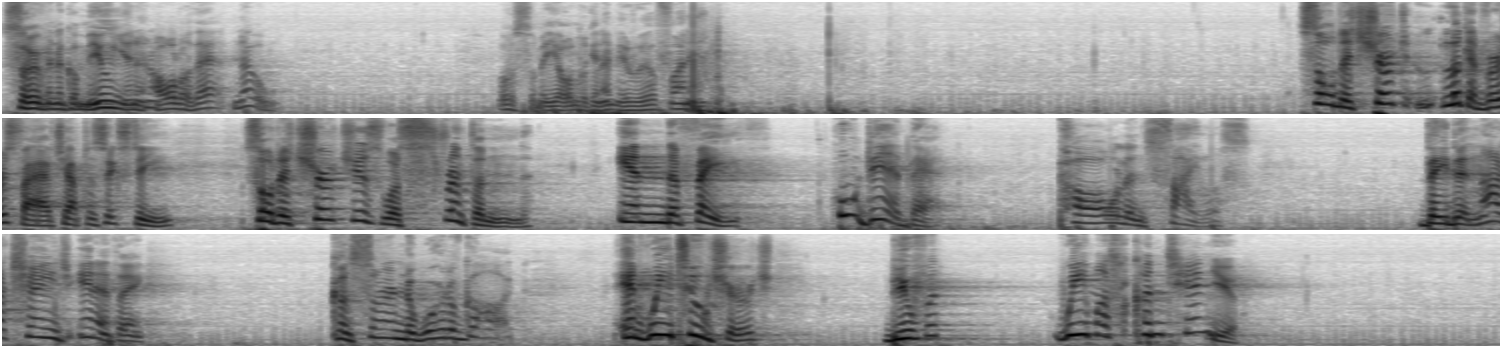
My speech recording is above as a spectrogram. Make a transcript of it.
serving the communion and all of that. No. Well, some of y'all looking at me real funny. So the church, look at verse 5, chapter 16. So the churches were strengthened in the faith. Who did that? Paul and Silas. They did not change anything concerning the Word of God. And we too, church, Buford, we must continue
